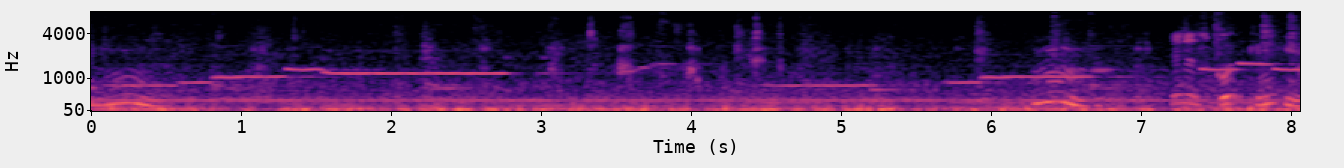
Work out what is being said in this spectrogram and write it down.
음. Mm. This is good kimchi.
